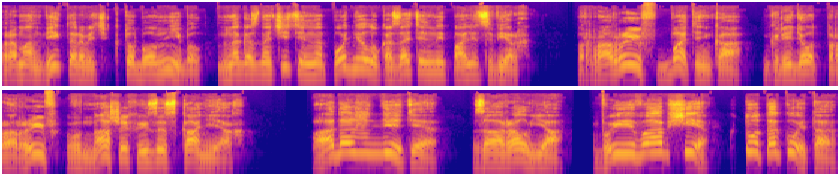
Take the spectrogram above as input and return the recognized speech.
Роман Викторович, кто бы он ни был, многозначительно поднял указательный палец вверх. «Прорыв, батенька! Грядет прорыв в наших изысканиях!» «Подождите!» – заорал я, «Вы вообще кто такой-то?»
